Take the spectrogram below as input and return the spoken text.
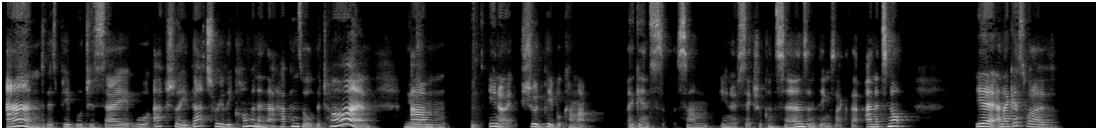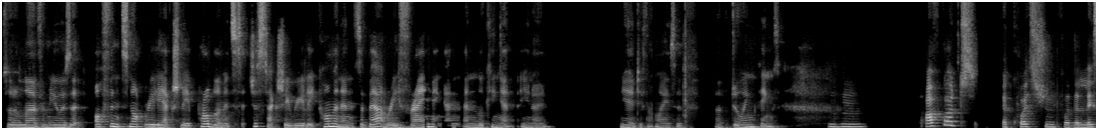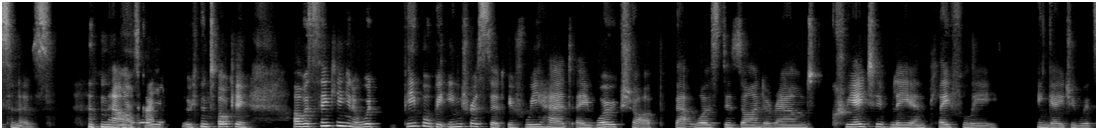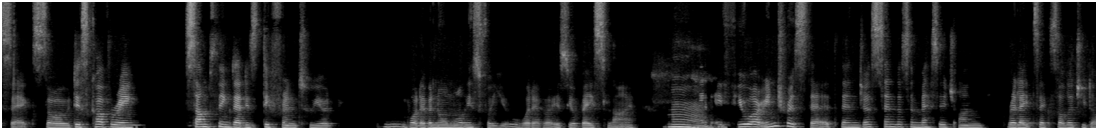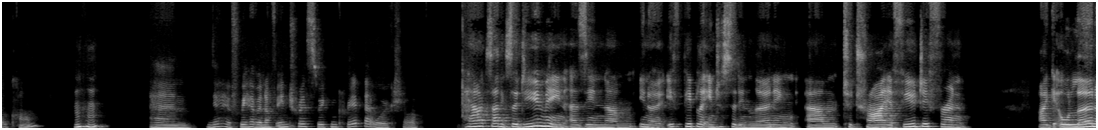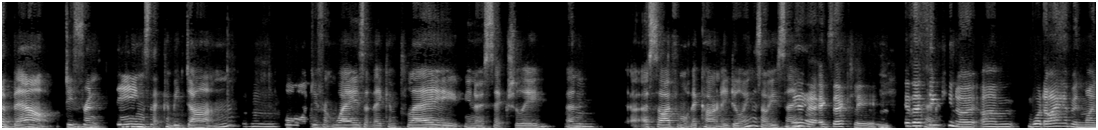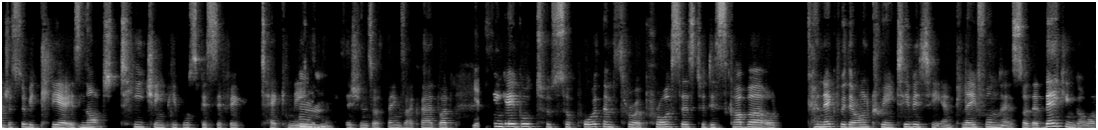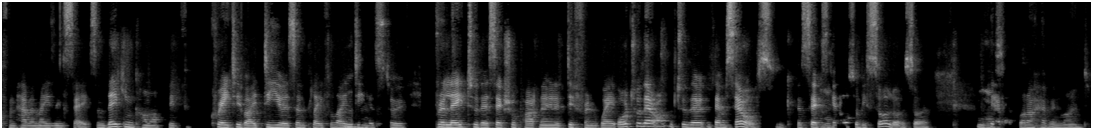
and there's people to say well actually that's really common and that happens all the time yeah. um you know should people come up against some you know sexual concerns and things like that and it's not yeah and i guess what i've sort of learned from you is that often it's not really actually a problem it's just actually really common and it's about mm-hmm. reframing and, and looking at you know yeah different ways of of doing things mm-hmm. i've got a question for the listeners now great. we've been talking i was thinking you know would people be interested if we had a workshop that was designed around creatively and playfully engaging with sex. So discovering something that is different to your whatever normal is for you, whatever is your baseline. Mm. if you are interested, then just send us a message on relatesexology.com. Mm-hmm. And yeah, if we have enough interest, we can create that workshop. How exciting. So, do you mean, as in, um, you know, if people are interested in learning um, to try a few different I get or learn about different mm-hmm. things that can be done mm-hmm. or different ways that they can play, you know, sexually and mm-hmm. aside from what they're currently doing. Is that what you're saying? Yeah, exactly. Because mm-hmm. I think, you know, um, what I have in mind, just to be clear, is not teaching people specific techniques mm. positions or things like that, but yes. being able to support them through a process to discover or connect with their own creativity and playfulness so that they can go off and have amazing sex and they can come up with creative ideas and playful mm-hmm. ideas mm-hmm. to relate to their sexual partner in a different way or to their own to their themselves because sex yeah. can also be solo so yes. yeah that's what i have in mind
